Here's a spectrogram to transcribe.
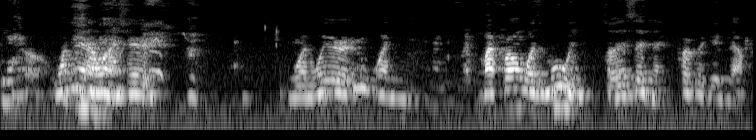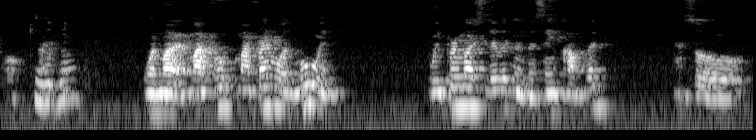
So one thing I want to share, when we were, when my friend was moving, so this is a perfect example. Mm-hmm. When my, my, my friend was moving, we pretty much lived in the same complex. And so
